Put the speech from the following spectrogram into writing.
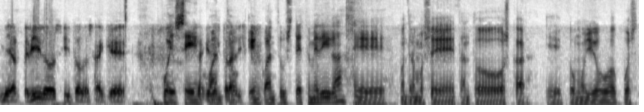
enviar pedidos y todo, o sea que... Pues pues en cuanto, en cuanto usted me diga, eh, pondremos eh, tanto Oscar eh, como yo, pues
